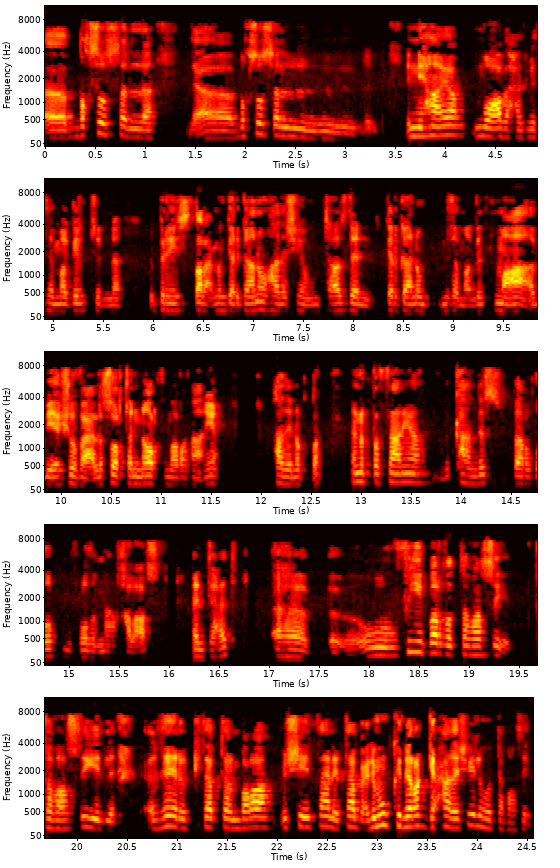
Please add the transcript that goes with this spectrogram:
آه، بخصوص ال... آه، بخصوص ال... النهاية واضح مثل ما قلت إن بريست طلع من قرقانو هذا شيء ممتاز. لأن قرقانو مثل ما قلت ما أبي اشوفه على صورة ال North مرة ثانية. هذه نقطة. النقطة الثانية كاندس برضو المفروض إنها خلاص انتهت. آه وفي برضو التفاصيل تفاصيل غير كتابة المباراة. الشيء الثاني التابع اللي ممكن يرقع هذا الشيء اللي هو التفاصيل.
